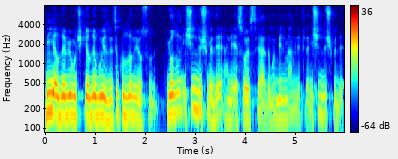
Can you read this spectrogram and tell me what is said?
bir yılda bir buçuk yılda bu hizmeti kullanıyorsun. Yolun işin düşmedi. Hani SOS yardıma bilmem ne filan işin düşmedi.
